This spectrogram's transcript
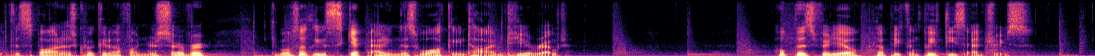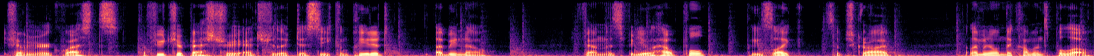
If the spawn is quick enough on your server, you can most likely skip adding this walking time to your route. Hope this video helped you complete these entries. If you have any requests or future bestiary entries you'd like to see completed, let me know. If you found this video helpful, please like, subscribe, and let me know in the comments below.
